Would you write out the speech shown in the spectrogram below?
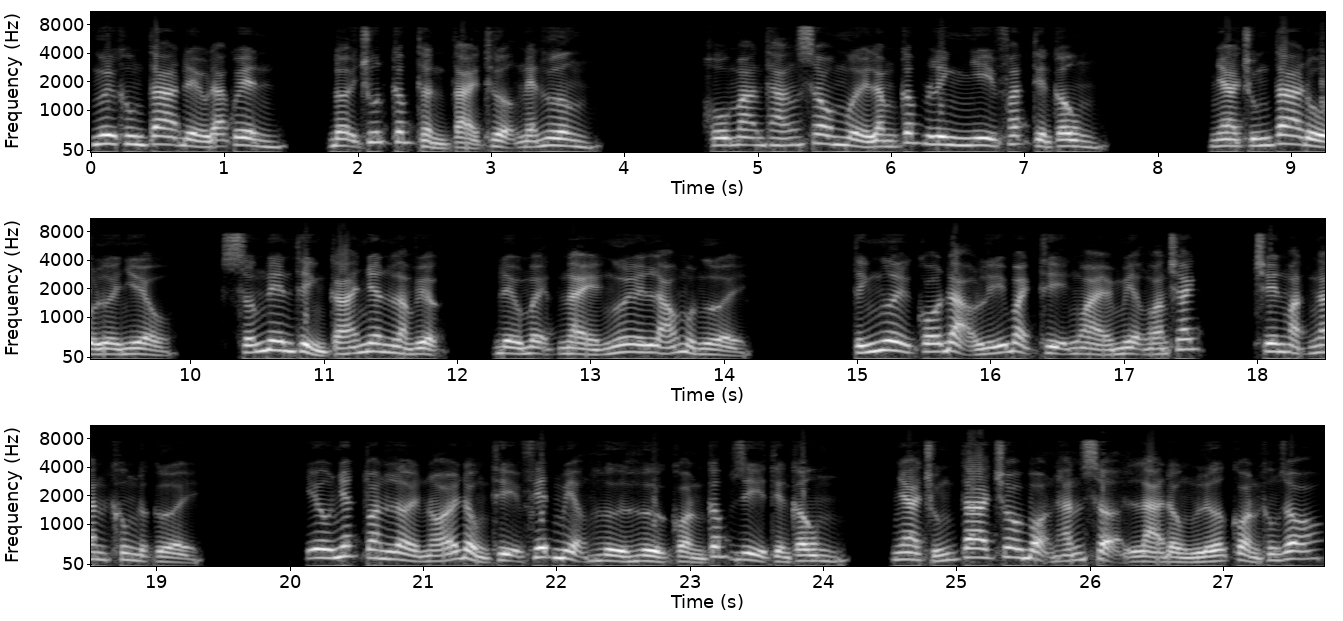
ngươi không ta đều đã quên, đợi chút cấp thần tài thượng nén hương. Hồ mạn tháng sau 15 cấp Linh Nhi phát tiền công. Nhà chúng ta đổ lười nhiều, sớm nên thỉnh cá nhân làm việc, đều mệt này ngươi láo một người. Tính ngươi có đạo lý bạch thị ngoài miệng oán trách, trên mặt ngăn không được cười. Yêu nhất toan lời nói đồng thị phiết miệng hừ hừ còn cấp gì tiền công, nhà chúng ta cho bọn hắn sợ là đồng lứa còn không rõ.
